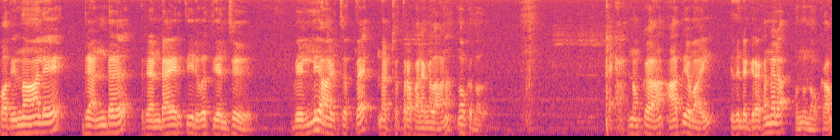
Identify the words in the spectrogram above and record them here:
പതിനാല് രണ്ട് രണ്ടായിരത്തി ഇരുപത്തിയഞ്ച് വെള്ളിയാഴ്ചത്തെ നക്ഷത്ര ഫലങ്ങളാണ് നോക്കുന്നത്. നമുക്ക് ആദ്യമായി ഇതിന്റെ ഗ്രഹനില ഒന്ന് നോക്കാം.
